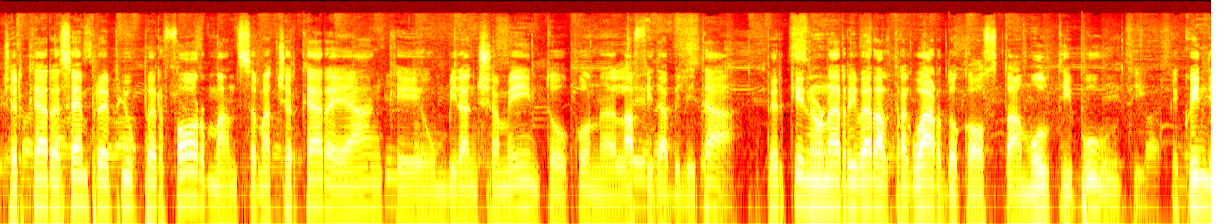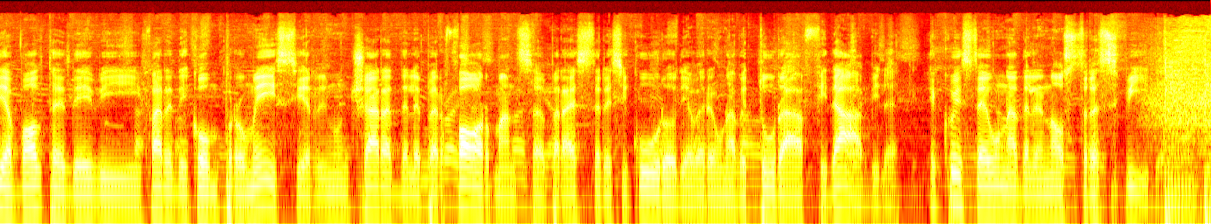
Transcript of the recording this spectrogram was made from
Cercare sempre più performance, ma cercare anche un bilanciamento con l'affidabilità, perché non arrivare al traguardo costa molti punti e quindi a volte devi fare dei compromessi e rinunciare a delle performance per essere sicuro di avere una vettura affidabile. E questa è una delle nostre sfide.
